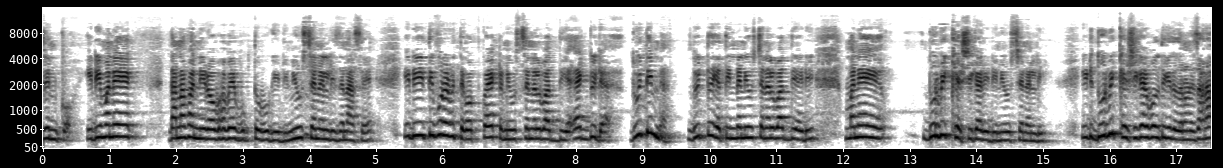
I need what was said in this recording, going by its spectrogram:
জেনক। এটি মানে দানা পানির অভাবে ভুক্তভোগী, এটি নিউজ চ্যানেল ডিজেন আছে। এটি ত্রিপুরার ভিত্তিক কয়েকটা নিউজ চ্যানেল বাদ দিয়ে, এক, দুইটা, দুই, তিনটা, দুই থেকে তিনটা নিউজ চ্যানেল বাদ দিয়ে এটি মানে দুর্ভিক্ষের শিকার এটি নিউজ চ্যানেলটি। এটি দুর্ভিক্ষের শিকার বলতে কি জানো যারা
